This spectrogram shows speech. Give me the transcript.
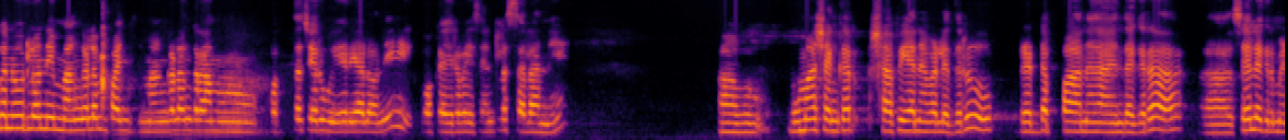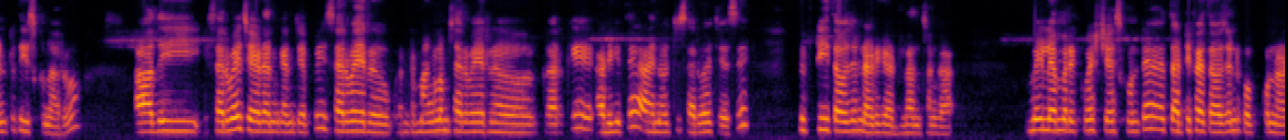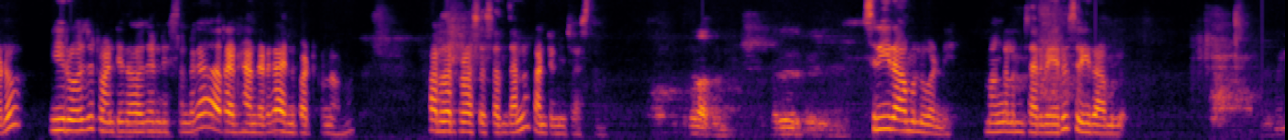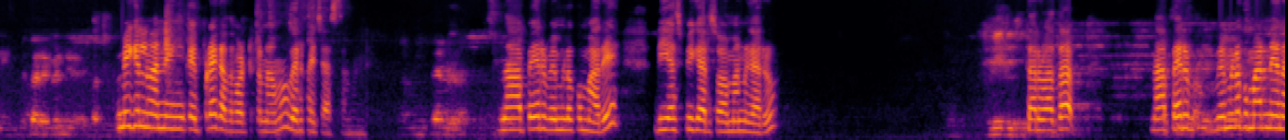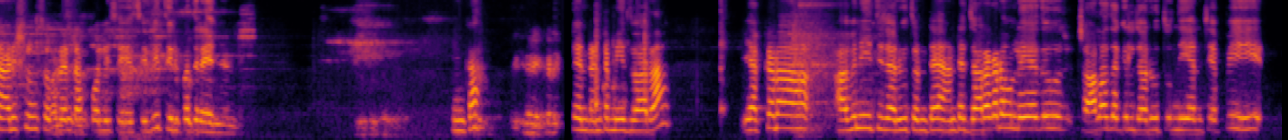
పుంగనూరులోని మంగళం పంచ మంగళం గ్రామం కొత్త చెరువు ఏరియాలోని ఒక ఇరవై సెంట్ల స్థలాన్ని ఉమాశంకర్ షాఫీ అనే వాళ్ళిద్దరూ రెడ్డప్ప అనే ఆయన దగ్గర సేల్ అగ్రిమెంట్ తీసుకున్నారు. అది సర్వే చేయడానికి అని చెప్పి సర్వేర్ అంటే మంగళం సర్వేర్ గారికి అడిగితే ఆయన వచ్చి సర్వే చేసి ఫిఫ్టీ థౌజండ్ అడిగాడు లంచంగా. వీళ్ళేమో రిక్వెస్ట్ చేసుకుంటే థర్టీ ఫైవ్ థౌజండ్కి ఒప్పుకున్నాడు. ఈ రోజు ట్వంటీ థౌజండ్ ఇస్తుండగా రెడ్ హ్యాండెడ్గా ఆయన పట్టుకున్నాము. ఫర్దర్ ప్రాసెస్ అంతా కంటిన్యూ చేస్తాం. శ్రీరాములు. అండి. మంగళం సర్వేరు శ్రీరాములు. మిగిలినవన్నీ ఇంకా ఇప్పుడే కదా పట్టుకున్నాము వెరిఫై చేస్తామండి. నా పేరు విమల కుమారి డిఎస్పి గారు సోమన్ గారు. తర్వాత నా పేరు విమల కుమారి నేను additional superintendent of police ACB Tirupati range అండి. ఇంకా? ఏంటంటే మీ ద్వారా ఎక్కడ అవినీతి జరుగుతుంటే అంటే జరగడం లేదు చాలా దగ్గర జరుగుతుంది అని చెప్పి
